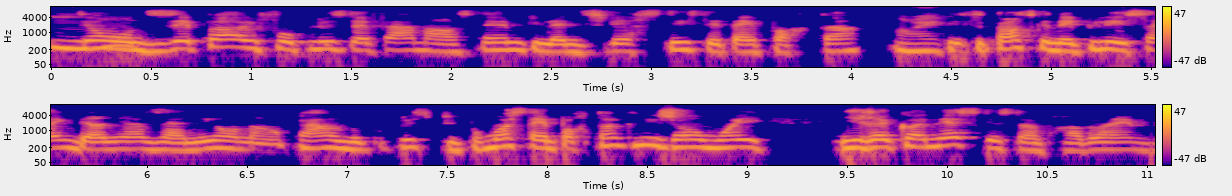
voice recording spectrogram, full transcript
Mm On disait pas il faut plus de femmes en STEM, que la diversité, c'est important. Ouais. Et je pense que depuis les cinq dernières années, on en parle beaucoup plus. Puis pour moi, c'est important que les gens au moins ils reconnaissent que c'est un problème.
